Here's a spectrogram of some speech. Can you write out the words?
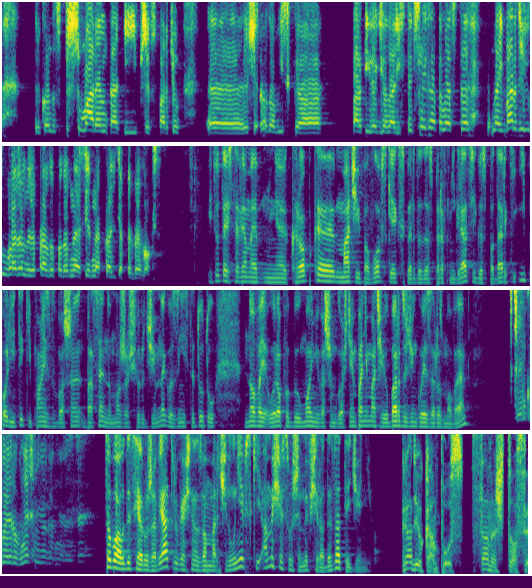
tylko z sumarem, tak i przy wsparciu e, środowiska partii regionalistycznych. Natomiast e, najbardziej uważam, że prawdopodobna jest jednak koalicja PB-Vox. I tutaj stawiamy mm, kropkę. Maciej Pawłowski, ekspert do spraw migracji, gospodarki i polityki państw basenu Morza Śródziemnego z Instytutu Nowej Europy był moim i waszym gościem. Panie Macieju, bardzo dziękuję za rozmowę. Dziękuję również, miłego dnia życzę. To była audycja Róża Wiatrów, ja się nazywam Marcin Uniewski, a my się słyszymy w środę za tydzień. Radio Campus. Same sztosy.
